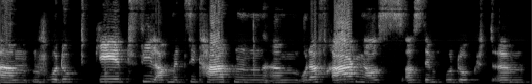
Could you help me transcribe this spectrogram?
ähm, ein Produkt geht, viel auch mit Zitaten ähm, oder Fragen aus, aus dem Produkt, ähm,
